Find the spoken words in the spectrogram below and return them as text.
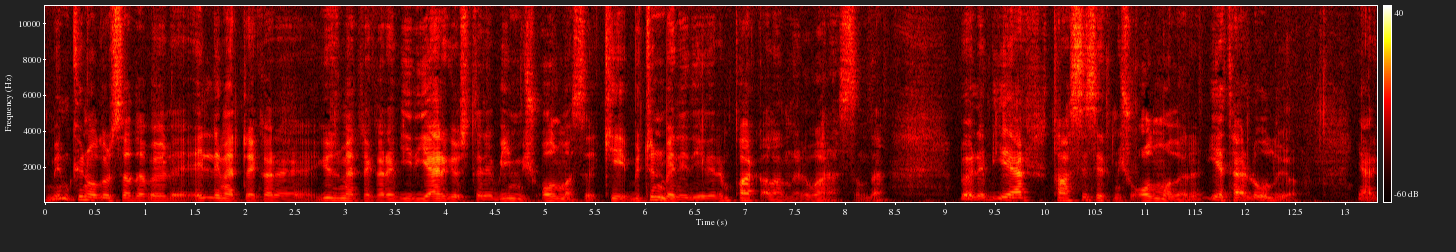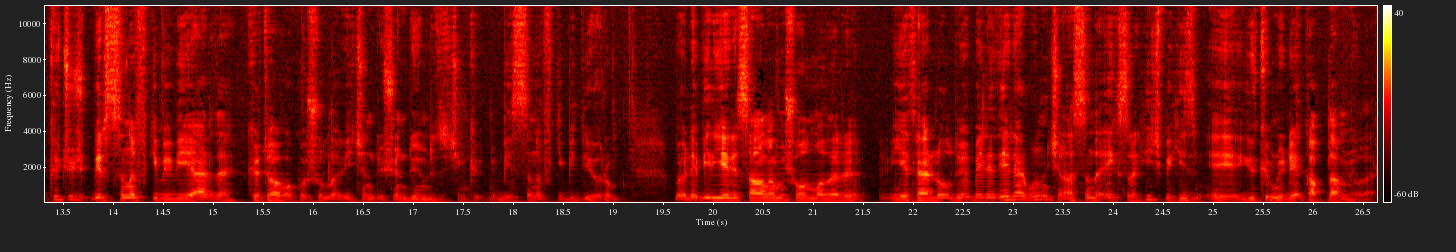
Mümkün olursa da böyle 50 metrekare, 100 metrekare bir yer gösterebilmiş olması ki bütün belediyelerin park alanları var aslında. Böyle bir yer tahsis etmiş olmaları yeterli oluyor. Yani küçücük bir sınıf gibi bir yerde kötü hava koşulları için düşündüğümüz için bir sınıf gibi diyorum. Böyle bir yeri sağlamış olmaları yeterli oluyor. Belediyeler bunun için aslında ekstra hiçbir hizm- e, yükümlülüğe kaplanmıyorlar.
